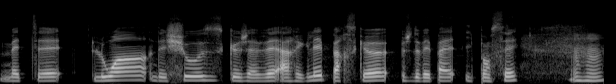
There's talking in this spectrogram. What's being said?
mettait loin des choses que j'avais à régler parce que je devais pas y penser. Mhm.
